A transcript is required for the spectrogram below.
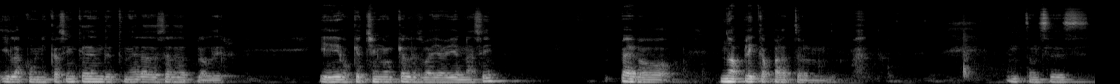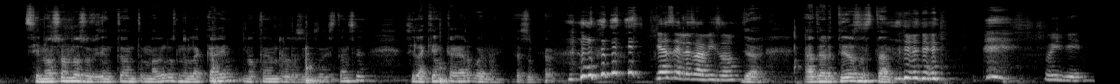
y la comunicación que deben de tener ha de ser de aplaudir. Y digo, qué chingón que les vaya bien así. Pero no aplica para todo el mundo. Entonces, si no son lo suficientemente maduros, no la caguen, no tengan relaciones a distancia. Si la quieren cagar, bueno, es su pedo. Ya se les avisó. Ya, advertidos están. Muy bien.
